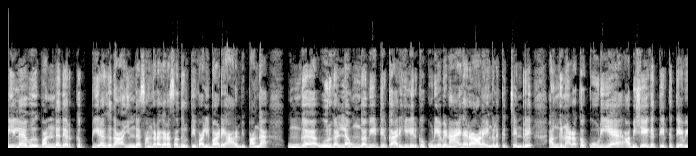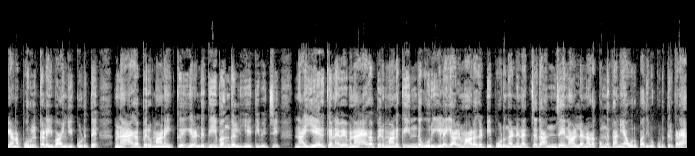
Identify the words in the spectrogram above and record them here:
நிலவு வந்ததற்கு பிறகுதான் இந்த சங்கடகர சதுர்த்தி வழிபாடை ஆரம்பிப்பாங்க. உங்க ஊர்களில் உங்க வீட்டிற்கு அருகில் இருக்கக்கூடிய விநாயகர் ஆலயங்களுக்கு சென்று அங்கு நடக்கக்கூடிய அபிஷேகத்திற்கு தேவையான பொருட்களை வாங்கி கொடுத்து விநாயகர் பெருமானை பெருமானிற்கு இரண்டு தீபங்கள் ஏத்தி வச்சு நான் ஏற்கனவே விநாயக பெருமானுக்கு இந்த ஒரு இலையால் மாலை கட்டி போடுங்க நினைச்சது அஞ்சே நாள்ல நடக்கும்னு தனியா ஒரு பதிவு கொடுத்துருக்கிறேன்.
